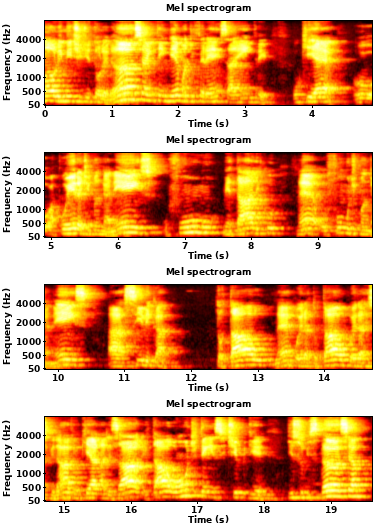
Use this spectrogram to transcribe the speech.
lá o limite de tolerância, entendemos a diferença entre o que é a poeira de manganês, o fumo metálico, né, o fumo de manganês, a sílica total, né, poeira total, poeira respirável, que é analisado e tal, onde tem esse tipo de, de substância,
